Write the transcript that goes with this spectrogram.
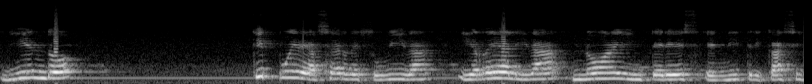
viendo qué puede hacer de su vida y realidad no hay interés en Nitricacid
